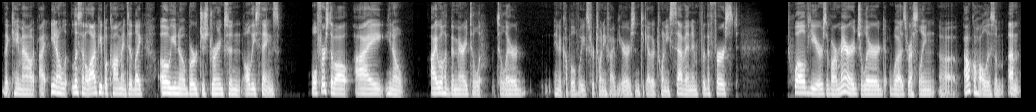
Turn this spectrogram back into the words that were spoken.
that came out. I, you know, listen, a lot of people commented like, "Oh, you know, Bert just drinks and all these things." Well, first of all, I, you know, I will have been married to to Laird in a couple of weeks for 25 years and together 27. And for the first 12 years of our marriage, Laird was wrestling uh, alcoholism. Um,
